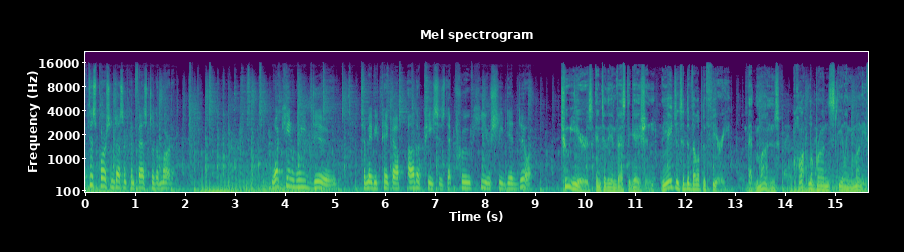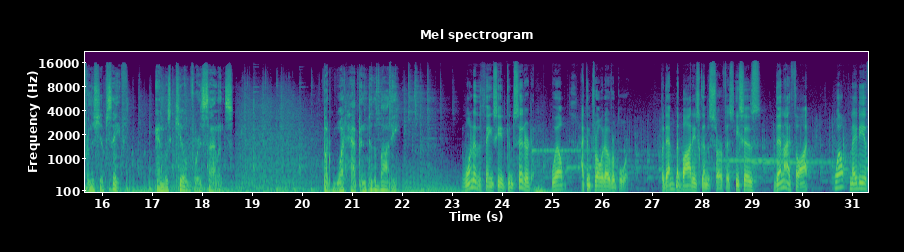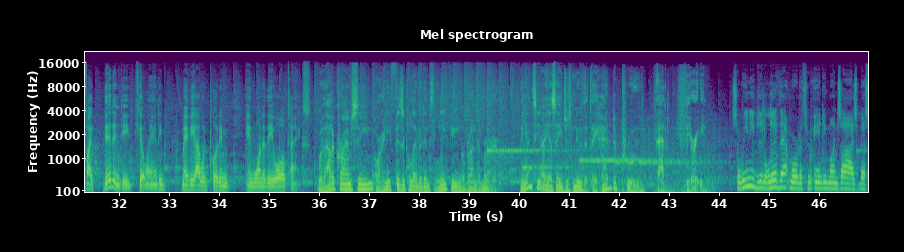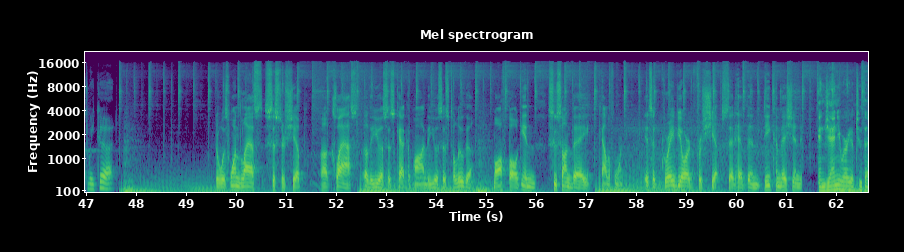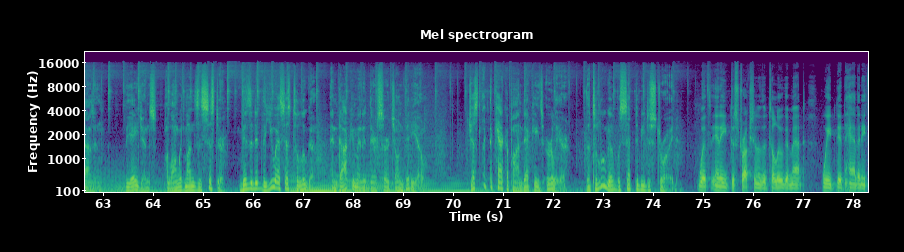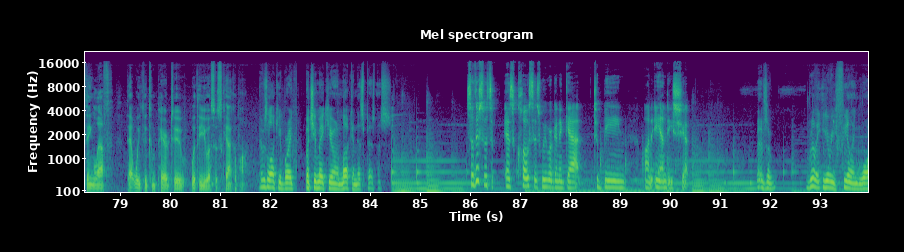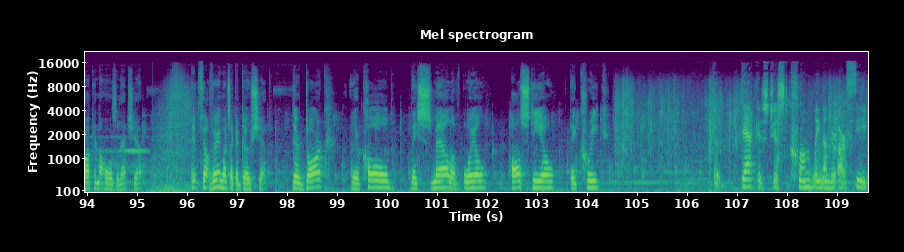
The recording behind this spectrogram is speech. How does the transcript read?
If this person doesn't confess to the murder, what can we do to maybe pick up other pieces that prove he or she did do it? Two years into the investigation, the agents had developed a theory that Munns caught LeBrun stealing money from the ship's safe and was killed for his silence. But what happened to the body? One of the things he had considered, well, I can throw it overboard, but then the body's going to surface. He says, then I thought, well, maybe if I did indeed kill Andy, maybe I would put him in one of the oil tanks. Without a crime scene or any physical evidence linking LeBrun to murder, the NCIS agents knew that they had to prove that theory. So we needed to live that murder through Andy Munns' eyes best we could. There was one last sister ship uh, class of the USS Cacapon, the USS Taluga, mothballed in Suisun Bay, California. It's a graveyard for ships that have been decommissioned. In January of 2000, the agents, along with Munns' sister, visited the USS Taluga and documented their search on video. Just like the Cacapon decades earlier, the Taluga was set to be destroyed. With any destruction of the Taluga meant we didn't have anything left that we could compare to with the USS Cacapon. It was a lucky break, but you make your own luck in this business. So this was as close as we were going to get to being on Andy's ship. It was a really eerie feeling walking the holes of that ship. It felt very much like a ghost ship. They're dark, they're cold, they smell of oil, all steel, they creak. The deck is just crumbling under our feet.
